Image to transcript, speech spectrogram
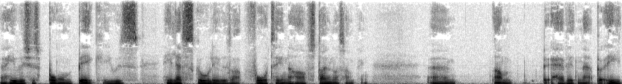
Now, he was just born big. He was he left school. He was like 14 and a half stone or something. Um, I'm a bit heavier than that, but he,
